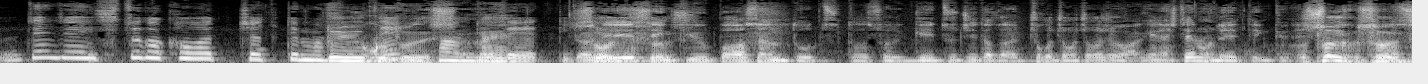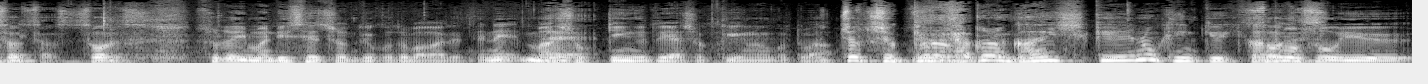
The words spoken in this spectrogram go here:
ら全然質が変わっちゃってますよね。ということですよねファンド税ってじゃあ言ってそうです0.9%っつったらそれ月次だからちょこちょこちょこちょこ上げなしての0.9でしょそういうそうです、そうです、そうです。それは今リセッションという言葉が出てね、まあ、ええショッキングといえばショッキングの言葉。ちょっとショッキングこれは外資系の研究機関のそうですそういう、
